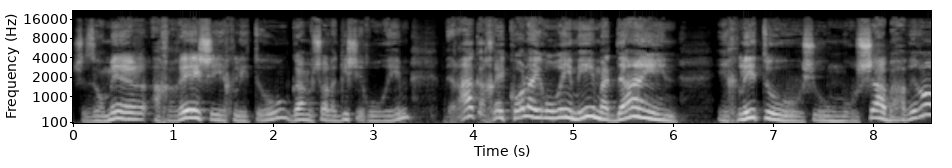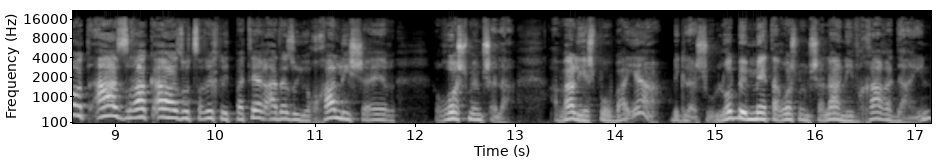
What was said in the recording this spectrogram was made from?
שזה אומר, אחרי שהחליטו, גם אפשר להגיש ערעורים, ורק אחרי כל הערעורים, אם עדיין החליטו שהוא מורשע בעבירות, אז רק אז הוא צריך להתפטר, עד אז הוא יוכל להישאר ראש ממשלה. אבל יש פה בעיה, בגלל שהוא לא באמת הראש ממשלה נבחר עדיין,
